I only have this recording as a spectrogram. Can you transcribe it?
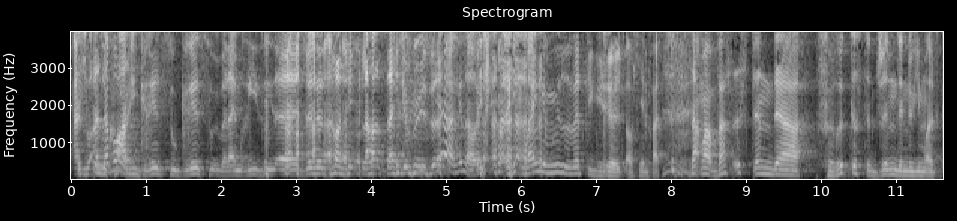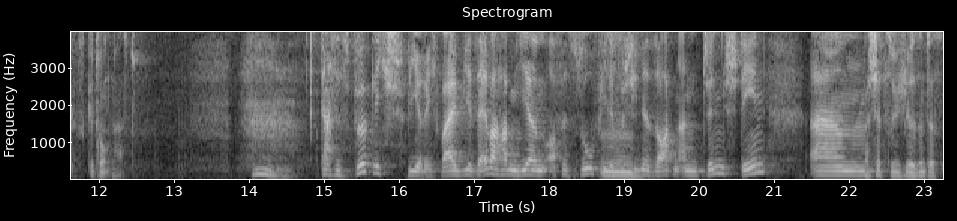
Also, also quasi grillst du, grillst du über deinem riesen äh, Gin Tonic Glas dein Gemüse. Ja, genau. Ich, mein Gemüse wird gegrillt auf jeden Fall. Sag mal, was ist denn der verrückteste Gin, den du jemals getrunken hast? Das ist wirklich schwierig, weil wir selber haben hier im Office so viele verschiedene Sorten an Gin stehen. Ähm, Was schätzt du, wie viele sind das?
